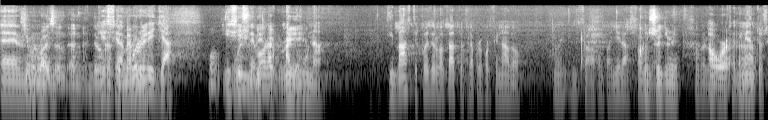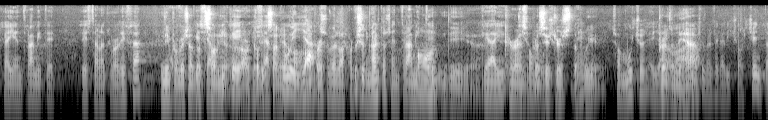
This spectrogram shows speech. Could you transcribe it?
Human Rights and, and que se Democratic acuerde Memory, ya well, y sin demora alguna. Y más después de los datos que ha proporcionado Considering our, uh, procedimientos que hay en trámite de esta naturaleza, the information que that se Sonia, aplique our y que se colleague Sonia actúe ya offered, sobre los we should procedimientos act en trámite on the uh, que hay y current son procedures muchos, that ¿eh? we son muchos, ella presently lo ha have. dicho, me parece que ha dicho 80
